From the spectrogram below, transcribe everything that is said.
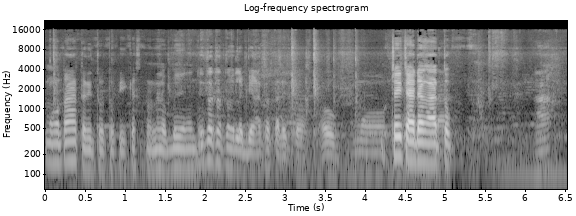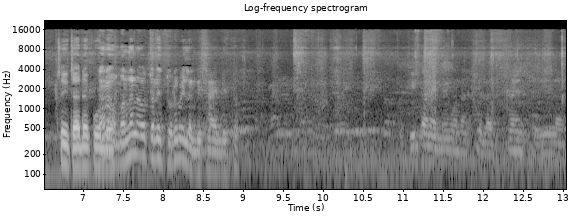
mo ta tadi tutup ikas tuh lebih na dito tutup labi ata tadi oh mau chay cadang atup. Ha? Chay chada Pero kulo. mananaw talito may lang design dito. Kita na mo na sila design sa ilang.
